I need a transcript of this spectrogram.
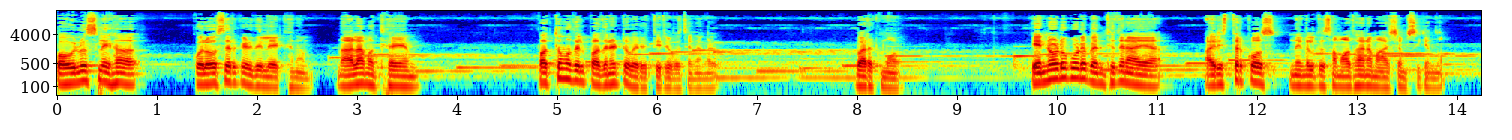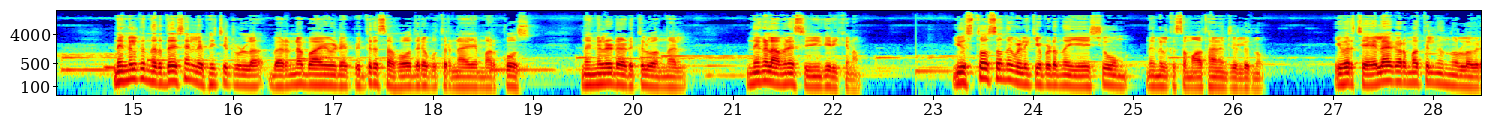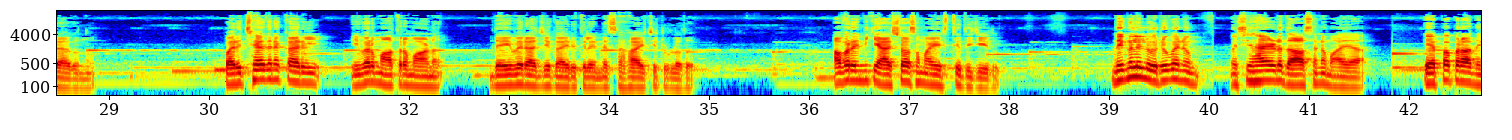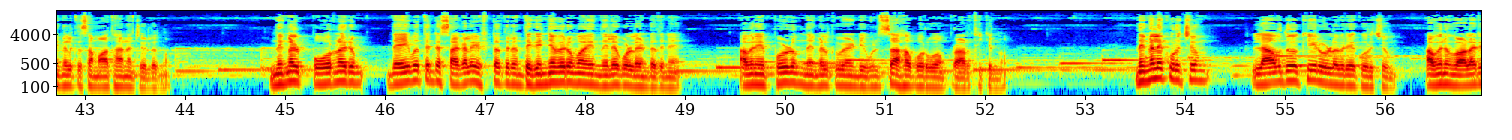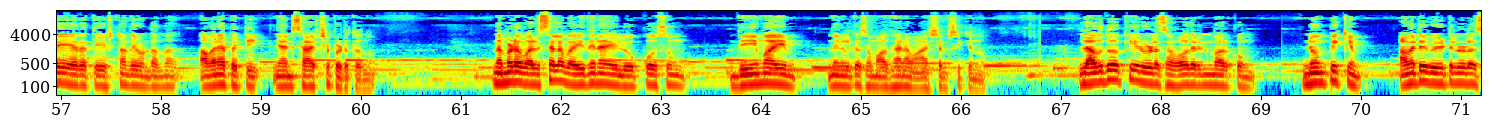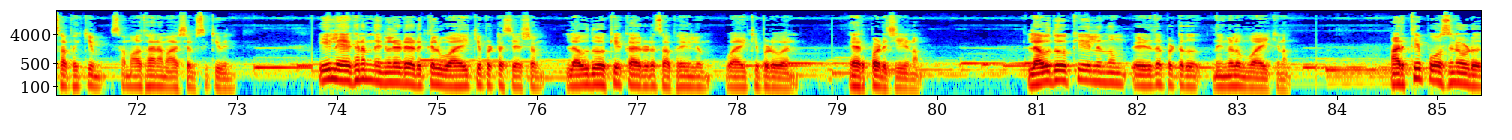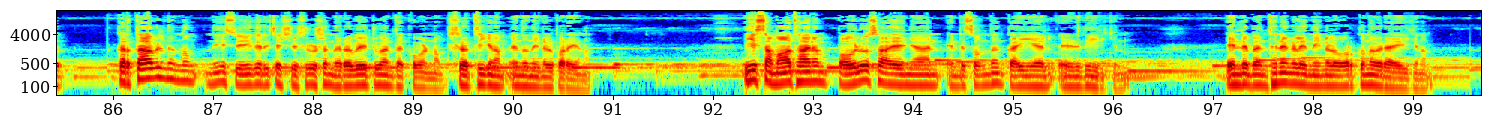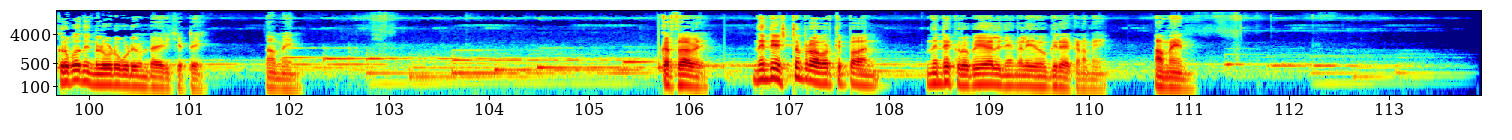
പൗലോസ്ലിഹ കൊലോസർക്ക് എഴുതിയ ലേഖനം നാലാം അധ്യായം പത്ത് മുതൽ പതിനെട്ട് വരെ തിരുവചനങ്ങൾ. ബർക്ക്മോർ എന്നോടുകൂടെ ബന്ധിതനായ അരിസ്തർക്കോസ് നിങ്ങൾക്ക് സമാധാനം ആശംസിക്കുന്നു. നിങ്ങൾക്ക് നിർദ്ദേശം ലഭിച്ചിട്ടുള്ള ബർണബായുടെ പിതൃ സഹോദരപുത്രനായ മർക്കോസ് നിങ്ങളുടെ അടുക്കൽ വന്നാൽ നിങ്ങൾ അവനെ സ്വീകരിക്കണം. യുസ്തോസ് എന്ന് വിളിക്കപ്പെടുന്ന യേശുവും നിങ്ങൾക്ക് സമാധാനം ചൊല്ലുന്നു. ഇവർ ചേലാകർമ്മത്തിൽ നിന്നുള്ളവരാകുന്നു. പരിച്ഛേദനക്കാരിൽ ഇവർ മാത്രമാണ് ദൈവരാജ്യകാര്യത്തിൽ എന്നെ സഹായിച്ചിട്ടുള്ളത്. അവർ എനിക്ക് ആശ്വാസമായി സ്ഥിതി ചെയ്തു. നിങ്ങളിൽ ഒരുവനും മെഷിഹായുടെ ദാസനുമായ എപ്പപ്ര നിങ്ങൾക്ക് സമാധാനം ചൊല്ലുന്നു. നിങ്ങൾ പൂർണരും ദൈവത്തിന്റെ സകല ഇഷ്ടത്തിലും തികഞ്ഞവരുമായി നിലകൊള്ളേണ്ടതിന് അവൻ എപ്പോഴും നിങ്ങൾക്ക് വേണ്ടി ഉത്സാഹപൂർവം പ്രാർത്ഥിക്കുന്നു. നിങ്ങളെക്കുറിച്ചും ലാവ്ദോക്കിയയിലുള്ളവരെക്കുറിച്ചും അവന് വളരെയേറെ തീഷ്ണതയുണ്ടെന്ന് അവനെപ്പറ്റി ഞാൻ സാക്ഷ്യപ്പെടുത്തുന്നു. നമ്മുടെ വത്സല വൈദ്യനായ ലൂക്കോസും ദീമായും നിങ്ങൾക്ക് സമാധാനം ആശംസിക്കുന്നു. ലവ്ദോക്കിയിലുള്ള സഹോദരന്മാർക്കും നൊമ്പിക്കും അവന്റെ വീട്ടിലുള്ള സഭയ്ക്കും സമാധാനം ആശംസിക്കുവിൻ. ഈ ലേഖനം നിങ്ങളുടെ അടുക്കൽ വായിക്കപ്പെട്ട ശേഷം ലൗദോക്കിയക്കാരുടെ സഭയിലും വായിക്കപ്പെടുവാൻ ഏർപ്പാട് ചെയ്യണം. ലവ്ദോക്കിയയിൽ നിന്നും എഴുതപ്പെട്ടത് നിങ്ങളും വായിക്കണം. അർക്കിപ്പോസിനോട് കർത്താവിൽ നിന്നും നീ സ്വീകരിച്ച ശുശ്രൂഷ നിറവേറ്റുവാൻ തക്കവണ്ണം ശ്രദ്ധിക്കണം എന്ന് നിങ്ങൾ പറയണം. ഈ സമാധാനം പൗലോസായ ഞാൻ എന്റെ സ്വന്തം കൈയാൽ എഴുതിയിരിക്കുന്നു. എന്റെ ബന്ധനങ്ങളെ നിങ്ങൾ ഓർക്കുന്നവരായിരിക്കണം. കൃപ നിങ്ങളോടുകൂടി ഉണ്ടായിരിക്കട്ടെ. ആമേൻ. കർത്താവെ നിന്റെ ഇഷ്ടം പ്രവർത്തിപ്പാൻ നിന്റെ കൃപയാൽ ഞങ്ങളെ യോഗ്യരാക്കണമേ. അമേൻ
